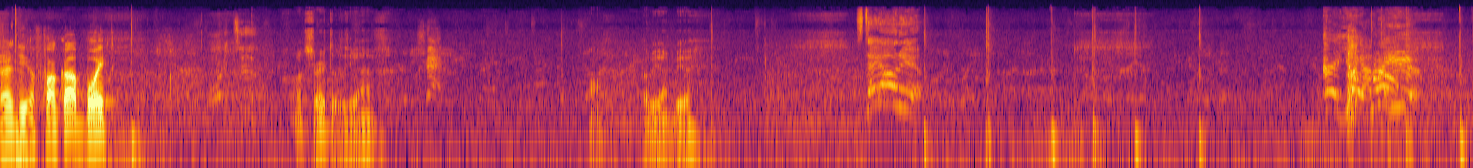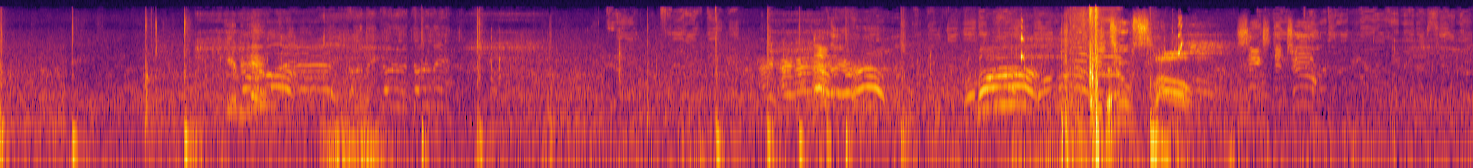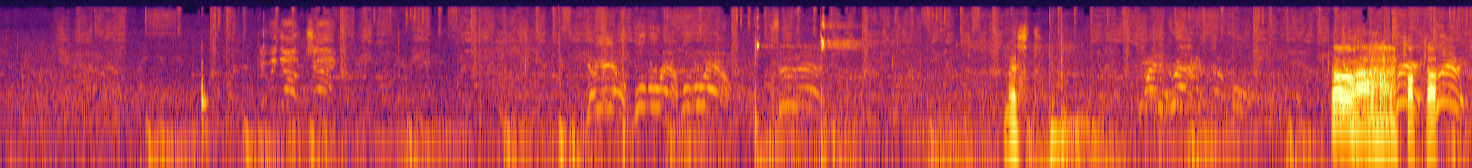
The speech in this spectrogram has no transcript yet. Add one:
Better D the fuck up, boy. What shirt does he have? Oh, WNBA. Missed. Ready to grab it. Oh, ah, I fucked up. Clear it.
